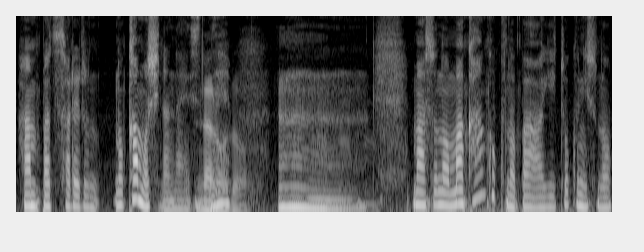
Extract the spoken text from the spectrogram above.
反発されるのかもしれないですね。なるほど。うん。まあそのまあ、韓国の場合、特にその、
